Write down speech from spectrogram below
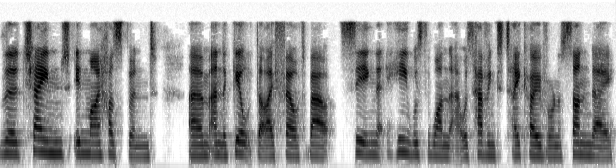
the change in my husband um, and the guilt that I felt about seeing that he was the one that I was having to take over on a Sunday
